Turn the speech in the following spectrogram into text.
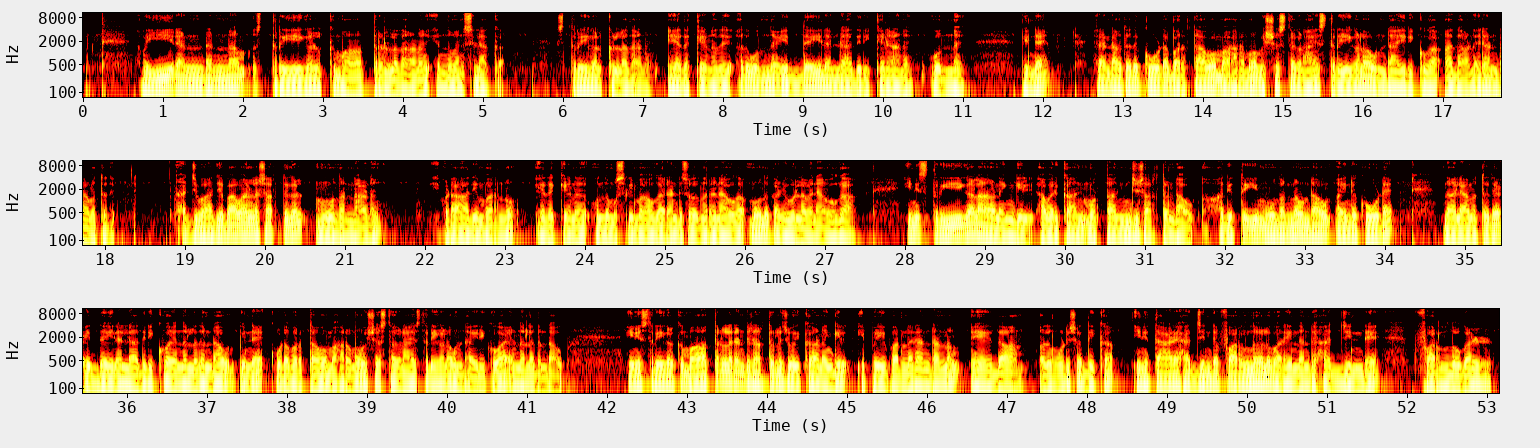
അപ്പോൾ ഈ രണ്ടെണ്ണം സ്ത്രീകൾക്ക് മാത്രമുള്ളതാണ് എന്ന് മനസ്സിലാക്കുക. സ്ത്രീകൾക്കുള്ളതാണ്. ഏതൊക്കെയാണത്? അത് ഒന്ന് ഇദ്ദയിലല്ലാതിരിക്കലാണ് ഒന്ന്. പിന്നെ രണ്ടാമത്തത് കൂടെ ഭർത്താവോ മഹറമോ വിശ്വസ്തകളായ സ്ത്രീകളോ ഉണ്ടായിരിക്കുക. അതാണ് രണ്ടാമത്തത്. ഹജ്ജ് വാജിബാവാനുള്ള ഷർത്തുകൾ മൂന്നെണ്ണാണ്. ഇവിടെ ആദ്യം പറഞ്ഞു ഏതൊക്കെയാണ്? ഒന്ന് മുസ്ലിം ആവുക രണ്ട് സ്വതന്ത്രനാവുക മൂന്ന് കഴിവുള്ളവനാവുക. ഇനി സ്ത്രീകളാണെങ്കിൽ അവർക്ക് മൊത്തം അഞ്ച് ഷർത്ത് ഉണ്ടാവും ആദ്യത്തെ ഈ മൂന്നെണ്ണം ഉണ്ടാവും. അതിന്റെ കൂടെ നാലാമത്തത് ഇദ്ദയിലല്ലാതിരിക്കുക എന്നുള്ളതുണ്ടാവും. പിന്നെ കൂടെ ഭർത്താവോ മഹറമോ വിശ്വസ്തകളായ സ്ത്രീകളോ ഉണ്ടായിരിക്കുക എന്നുള്ളതുണ്ടാവും. ഇനി സ്ത്രീകൾക്ക് മാത്രമുള്ള രണ്ട് ഷർത്തുകൾ ചോദിക്കുകയാണെങ്കിൽ ഇപ്പോൾ ഈ പറഞ്ഞ രണ്ടെണ്ണം എഴുതാം അതും കൂടി ശ്രദ്ധിക്കുക. ഇനി താഴെ ഹജ്ജിന്റെ ഫർലുകൾ പറയുന്നുണ്ട്. ഹജ്ജിന്റെ ഫർളുകൾ.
